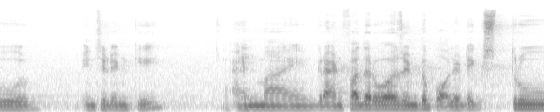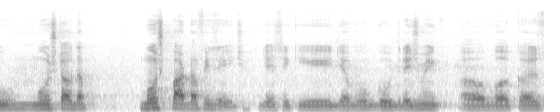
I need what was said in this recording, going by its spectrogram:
वो इंसिडेंट की and my grandfather was into politics through most of the most part of his age जैसे कि जब वो गोदरेज में वर्कर्स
